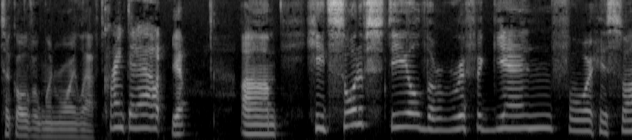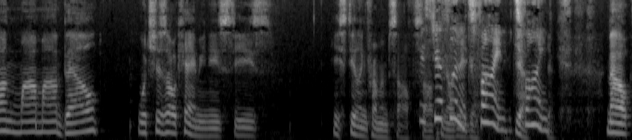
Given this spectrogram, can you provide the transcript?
took over when Roy left. Cranked it out. Yep. Um, he'd sort of steal the riff again for his song "Mama Belle," which is okay. I mean, he's he's he's stealing from himself. So, It's you Jeff know, Lynne. It's fine. It's Yeah, fine. yeah. Now,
